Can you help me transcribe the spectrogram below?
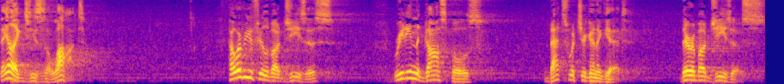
they like Jesus a lot. However, you feel about Jesus, reading the Gospels, that's what you're going to get. They're about Jesus.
